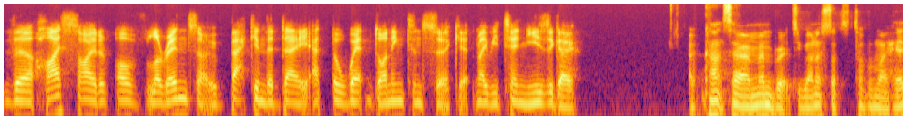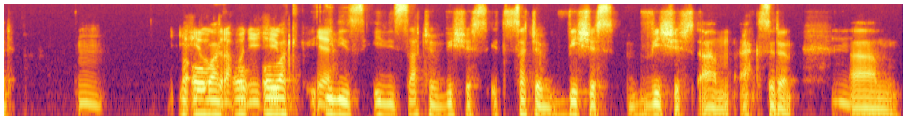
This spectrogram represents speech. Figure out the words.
The high side of- of Lorenzo back in the day at the wet Donington circuit, maybe 10 years ago. I can't say I remember it to be honest off the top of my head. Mm. If you looked like, it up on YouTube, like yeah. it is it is such a vicious it's such a vicious vicious um accident. Mm. Um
